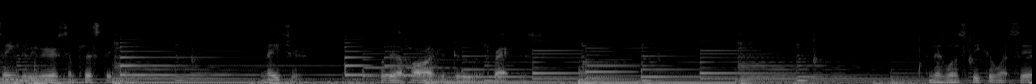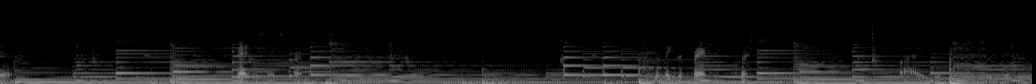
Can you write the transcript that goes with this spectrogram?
seem to be very simplistic in nature, but they're hard to do in practice. And as one speaker once said, practice makes permanent. So make it a practice question why are you're doing what you're doing,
